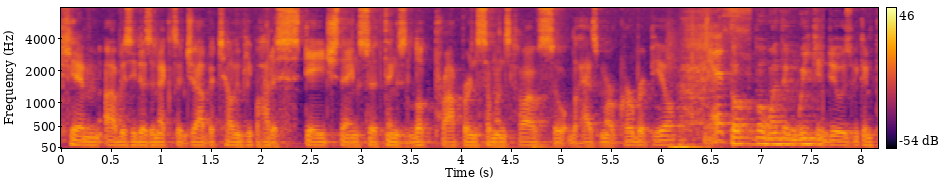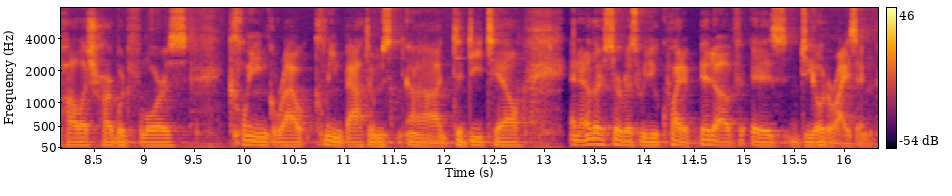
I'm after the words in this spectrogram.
Kim obviously does an excellent job at telling people how to stage things so things look proper in someone's house so it has more curb appeal. Yes. But, but one thing we can do is we can polish hardwood floors, clean grout, clean bathrooms uh, to detail. And another service we do quite a bit of is deodorizing.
